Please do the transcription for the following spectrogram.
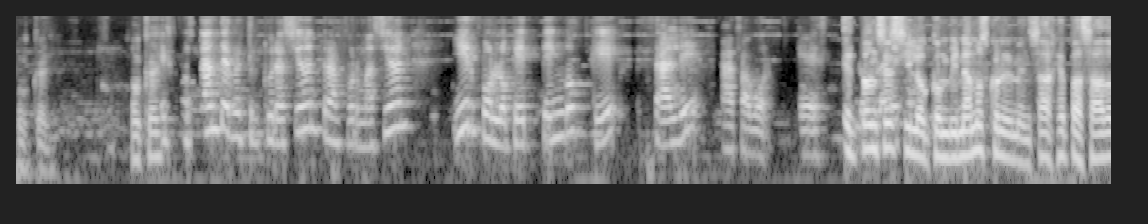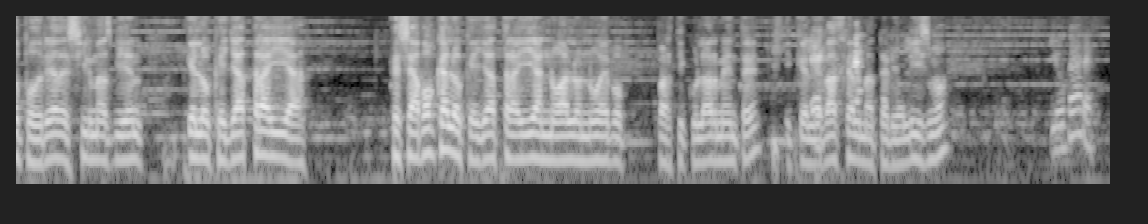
Ok. Okay. Es constante reestructuración, transformación, ir por lo que tengo que sale a favor. Entonces, si lo combinamos con el mensaje pasado, podría decir más bien que lo que ya traía, que se aboca a lo que ya traía, no a lo nuevo particularmente, y que le baje al materialismo. You got it.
